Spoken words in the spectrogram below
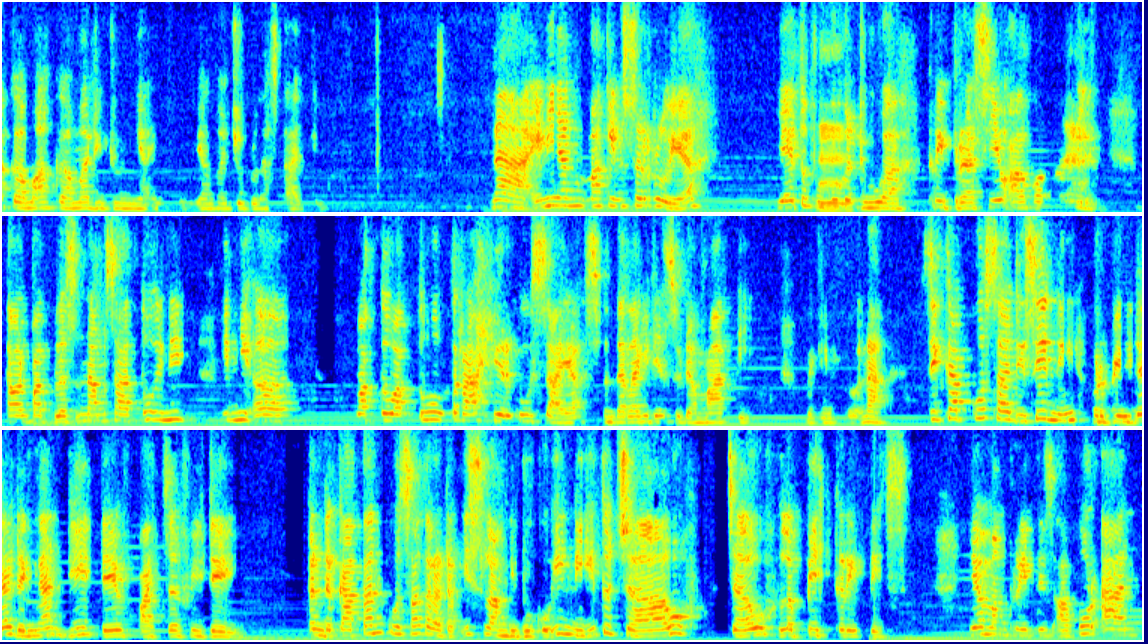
agama-agama di dunia itu yang 17 tadi. Nah, ini yang makin seru ya, yaitu buku hmm. kedua, Kribrasio Al-Qurani tahun 1461 ini ini uh, waktu-waktu terakhir Kusa ya, sebentar lagi dia sudah mati begitu. Nah, Sikap Kusa di sini berbeda dengan di De Fide. Pendekatan Kusa terhadap Islam di buku ini itu jauh jauh lebih kritis. Dia mengkritis Al-Quran,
